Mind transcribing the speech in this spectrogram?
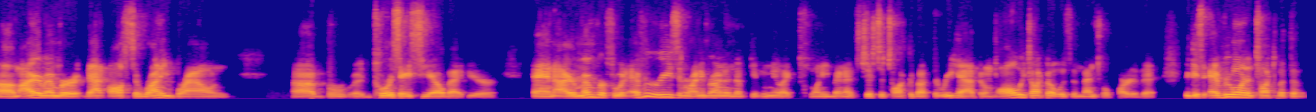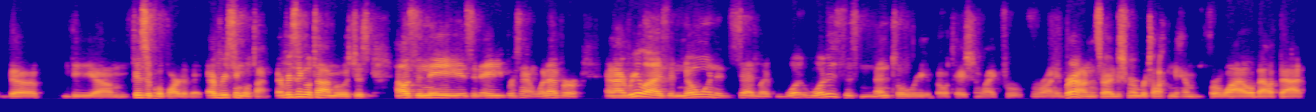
Um, I remember that also Ronnie Brown uh, his ACL that year. And I remember for whatever reason, Ronnie Brown ended up giving me like 20 minutes just to talk about the rehab. And all we talked about was the mental part of it because everyone had talked about the, the, the um, physical part of it every single time. Every single time it was just, how's the knee? Is it 80%? Whatever. And I realized that no one had said, like, what, what is this mental rehabilitation like for, for Ronnie Brown? And so I just remember talking to him for a while about that,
